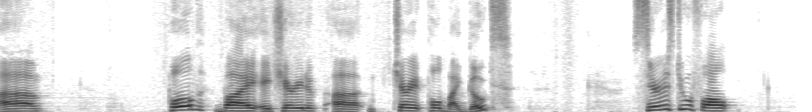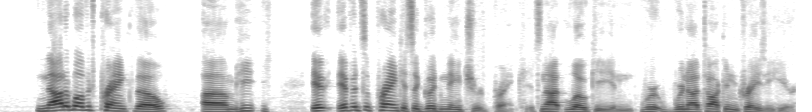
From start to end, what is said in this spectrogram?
Um, pulled by a chariot, uh, chariot pulled by goats. Serious to a fault. Not above a prank, though. Um, he, if, if, it's a prank, it's a good-natured prank. It's not Loki, and we're, we're not talking crazy here.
